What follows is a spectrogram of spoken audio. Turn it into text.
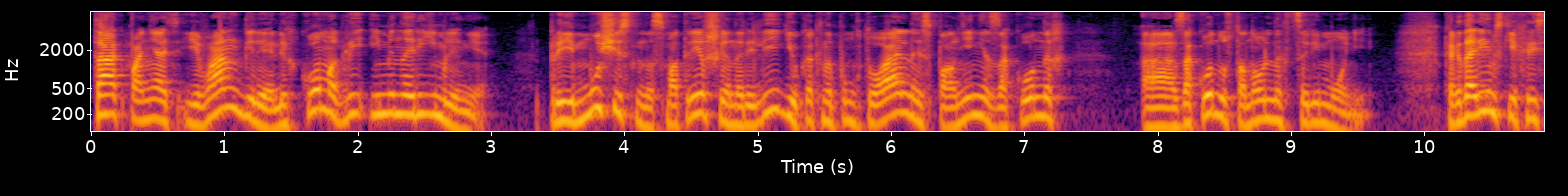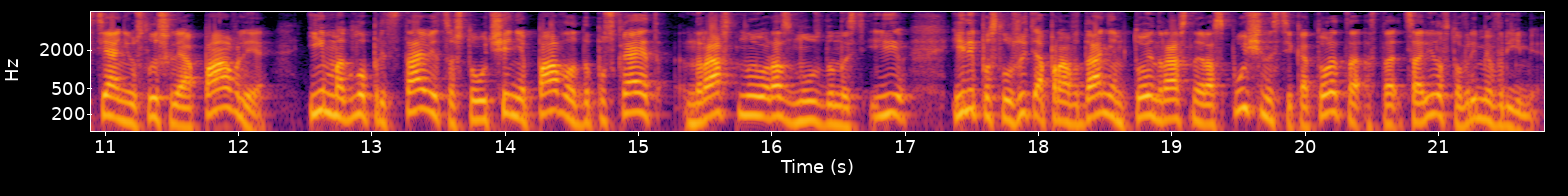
Так понять Евангелие легко могли именно римляне, преимущественно смотревшие на религию как на пунктуальное исполнение законных, э, законно установленных церемоний. Когда римские христиане услышали о Павле, им могло представиться, что учение Павла допускает нравственную разнузданность и, или послужить оправданием той нравственной распущенности, которая царила в то время в Риме.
